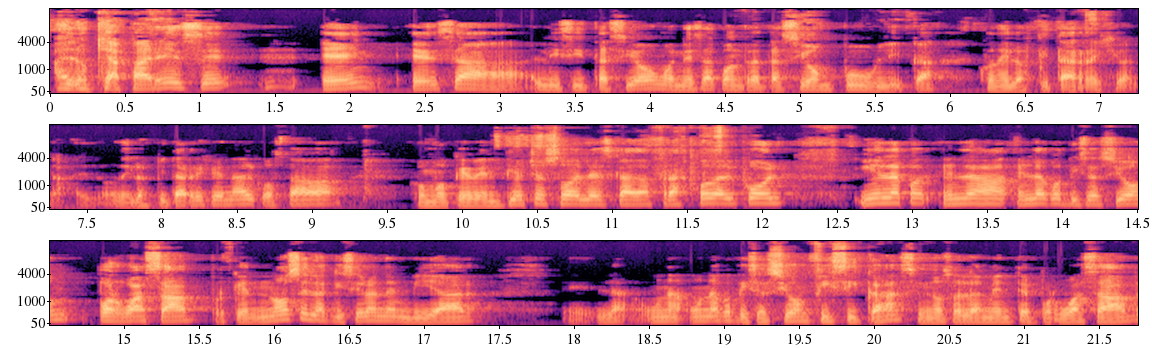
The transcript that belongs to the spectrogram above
a lo que aparece en esa licitación o en esa contratación pública con el hospital regional. En el hospital regional costaba como que 28 soles cada frasco de alcohol y en la, en la, en la cotización por WhatsApp, porque no se la quisieron enviar eh, una, una, cotización física, sino solamente por WhatsApp,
